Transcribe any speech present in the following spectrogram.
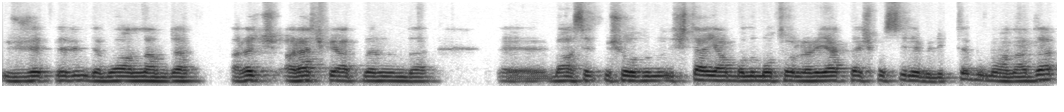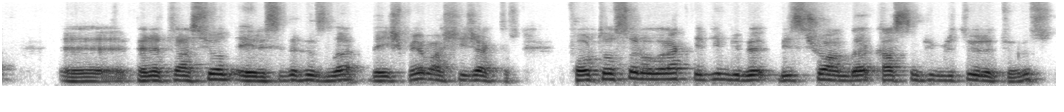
ücretlerin de bu anlamda araç araç fiyatlarının da e, bahsetmiş olduğumuz içten yanmalı motorlara yaklaşmasıyla birlikte bu manada e, penetrasyon eğrisi de hızla değişmeye başlayacaktır. Fortossan olarak dediğim gibi biz şu anda custom hibriti üretiyoruz.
